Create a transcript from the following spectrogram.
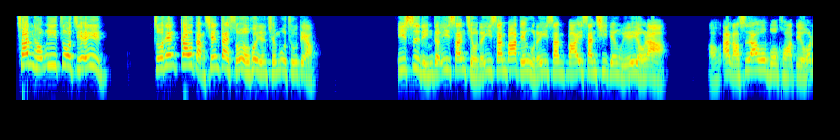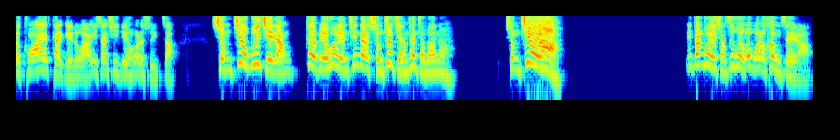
穿红衣做捷运，昨天高档先带所有会员全部出掉，一四零的、一三九的、一三八点五的、一三八、一三七点五也有啦。好啊，老师啊，我无看到，我就看迄台价的话，一三七点五，我就随走。上少每一个人特别会员，听到上少一人赚十万啊，上少啦。一般会员、小智会员，我无了控制啦，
